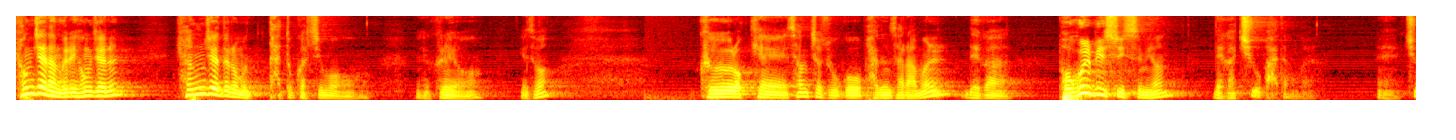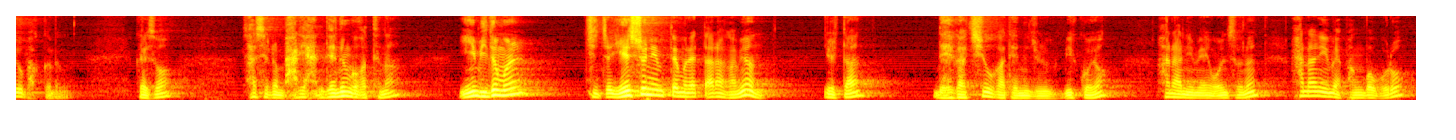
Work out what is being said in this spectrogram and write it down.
형제는 그래 형제는 형제들은 뭐 다 똑같지 뭐 네, 그래요. 그래서 그렇게 상처 주고 받은 사람을 내가 복을 빌 수 있으면 내가 치유받은 거야. 네, 치유받거든. 그래서 사실은 말이 안 되는 것 같으나 이 믿음을 진짜 예수님 때문에 따라가면 일단 내가 치유가 되는 줄 믿고요. 하나님의 원수는 하나님의 방법으로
